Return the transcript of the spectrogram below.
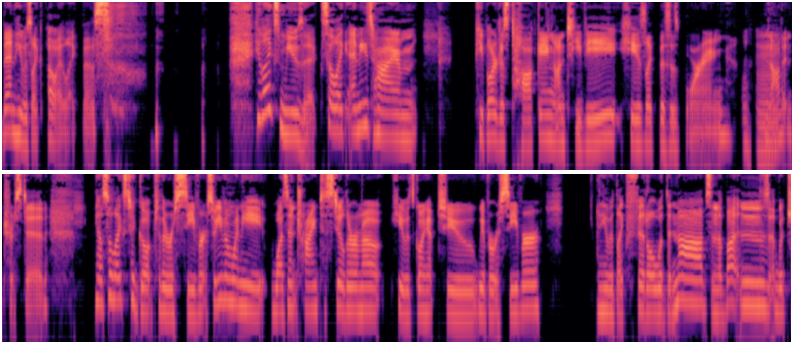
Then he was like, "Oh, I like this." he likes music. So like anytime people are just talking on TV, he's like this is boring. Mhm. Not interested. He also likes to go up to the receiver. So even when he wasn't trying to steal the remote, he was going up to we have a receiver and he would like fiddle with the knobs and the buttons, which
